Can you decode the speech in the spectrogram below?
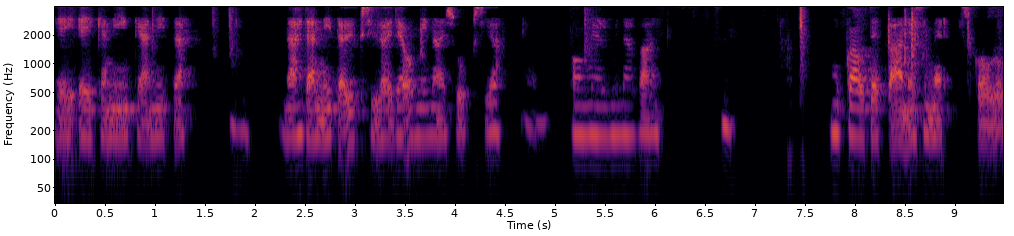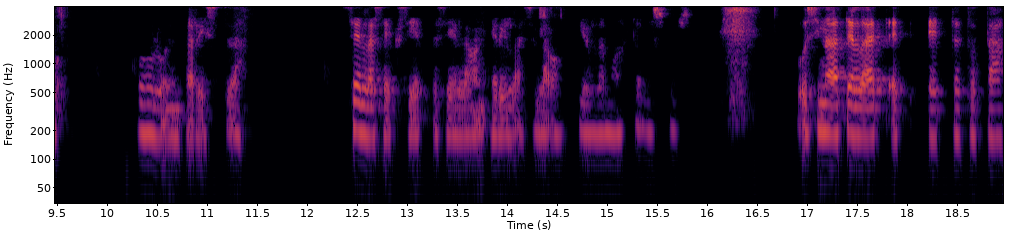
eikä niinkään niitä, nähdä niitä yksilöiden ominaisuuksia ongelmina, vaan mukautetaan esimerkiksi koulu, kouluympäristöä sellaiseksi, että siellä on erilaisilla oppijoilla mahdollisuus. Voisin ajatella, että, että, että tota,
